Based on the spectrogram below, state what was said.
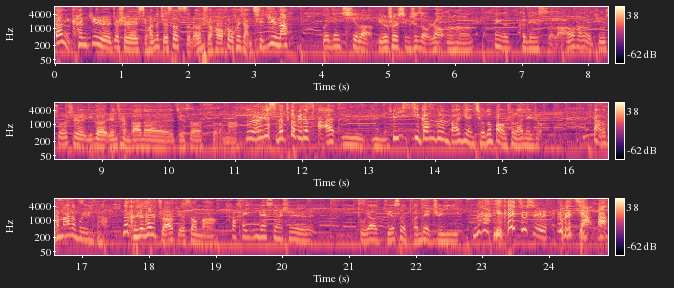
当你看剧就是喜欢的角色死了的时候，会不会想弃剧呢？我已经弃了，比如说《行尸走肉》，嗯哼，那个格林死了，我好像有听说是一个人气很高的角色死了吗？对，而且死的特别的惨，嗯嗯，就一一钢棍把眼球都爆出来那种，打的他妈都不认识他，那可是他是主要角色吗？他还应该算是主要角色团队之一，那应该就是路人甲吧？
